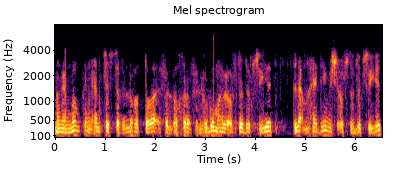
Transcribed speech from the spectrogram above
من الممكن أن تستغله الطوائف الأخرى في الهجوم على الأرثوذكسيات لا ما هي دي مش أرثوذكسيات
